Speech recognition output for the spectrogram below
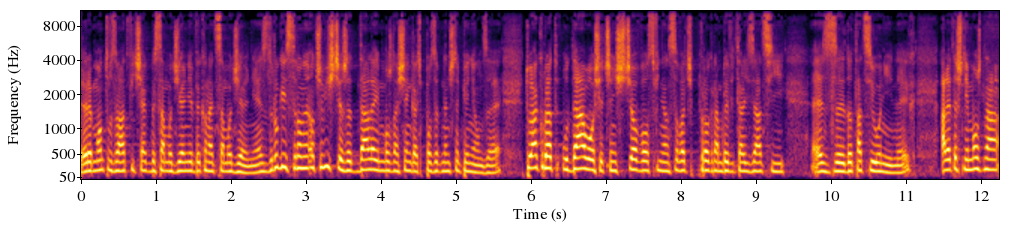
remontów załatwić jakby samodzielnie, wykonać samodzielnie. Z drugiej strony oczywiście, że dalej można sięgać po zewnętrzne pieniądze. Tu akurat udało się częściowo sfinansować program rewitalizacji e, z dotacji unijnych, ale też nie można e,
